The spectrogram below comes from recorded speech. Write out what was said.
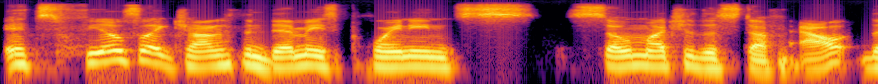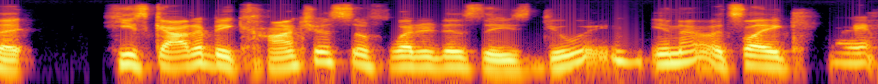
It feels like Jonathan Demme's pointing s- so much of this stuff out that he's got to be conscious of what it is that he's doing. You know, it's like Right.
